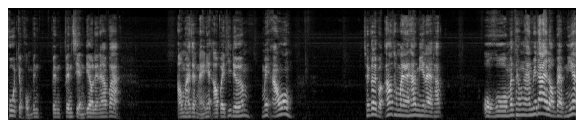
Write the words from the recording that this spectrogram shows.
พูดกับผมเป็นเป็นเป็นเสียงเดียวเลยนะครับว่า เอามาจากไหนเนี่ยเอาไปที่เดิม ไม่เอา ฉันก็เลยบอกเอ้าทำไมอะฮะมีอะไรครับ โอ้โห มันทำงานไม่ได้หรอกแบบเนี้ย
